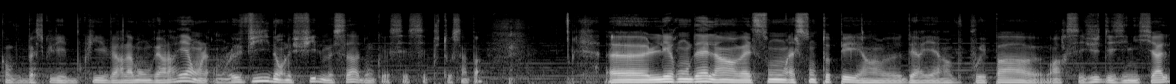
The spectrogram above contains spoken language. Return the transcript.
quand vous basculez le bouclier vers l'avant ou vers l'arrière, on, on, le vit dans le film, ça, donc c'est plutôt sympa. Euh, les rondelles, hein, elles, sont, topées hein, euh, derrière. Hein. Vous pouvez pas. Euh, c'est juste des initiales,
